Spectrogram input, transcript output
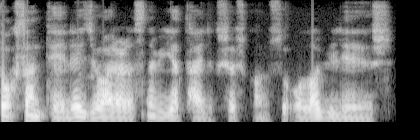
90 TL civarı arasında bir yataylık söz konusu olabilir.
